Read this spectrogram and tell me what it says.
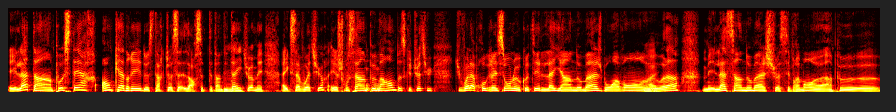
Et là, t'as un poster encadré de Stark. Tu vois, alors c'est peut-être un détail, Mm. tu vois, mais avec sa voiture. Et je trouve ça un peu marrant parce que tu vois, tu, tu vois la progression, le côté là, il y a un hommage. Bon, avant, euh, voilà, mais là, c'est un hommage. Tu vois, c'est vraiment euh, un peu. euh,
